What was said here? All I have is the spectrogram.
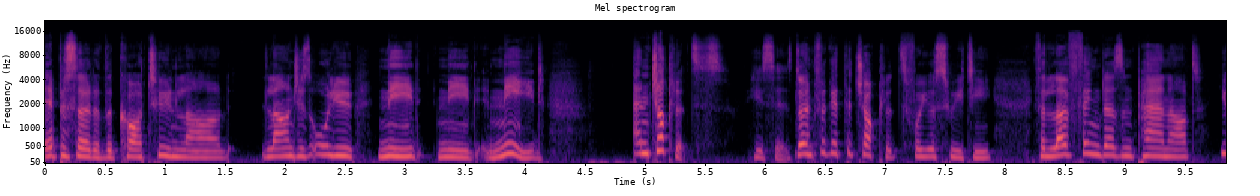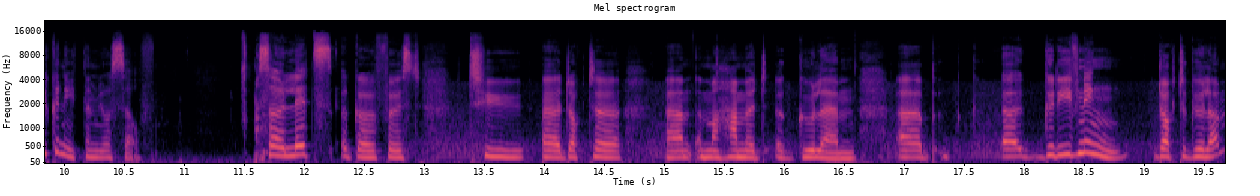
episode of the Cartoon Lounge, is all you need, need, need, and chocolates he says. Don't forget the chocolates for your sweetie. If the love thing doesn't pan out, you can eat them yourself. So let's go first to uh, Dr. Um, Mohamed Goolam. Uh, uh, good evening, Dr. Goolam.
